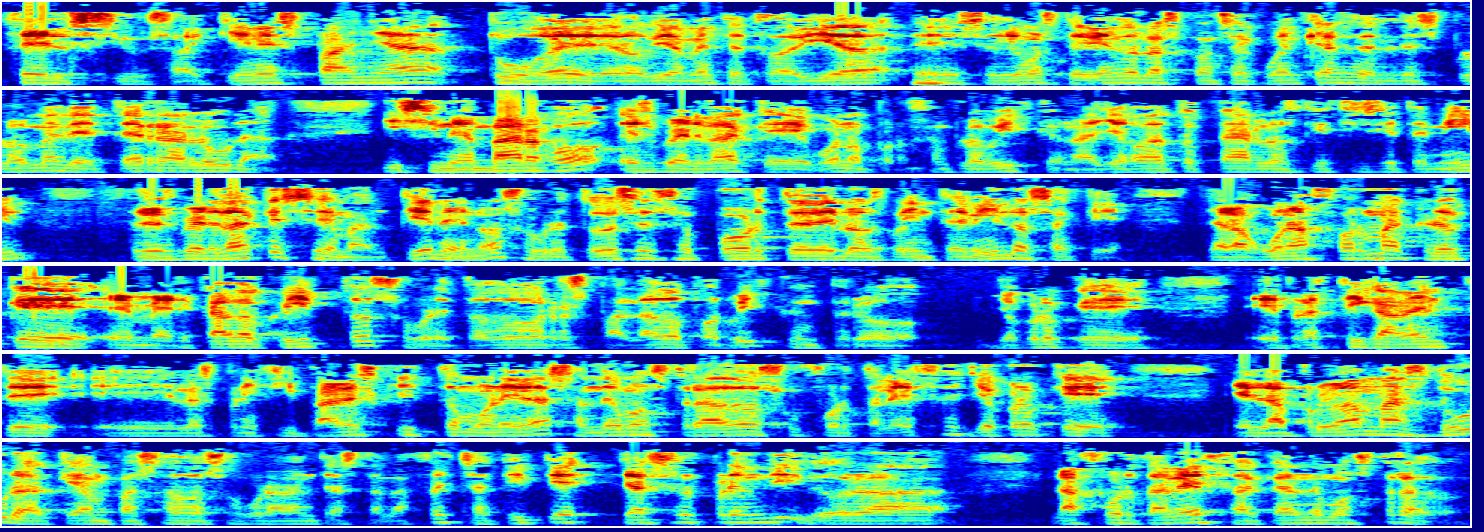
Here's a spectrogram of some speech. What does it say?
Celsius, aquí en España, Together, obviamente todavía eh, seguimos teniendo las consecuencias del desplome de Terra Luna. Y sin embargo, es verdad que, bueno, por ejemplo, Bitcoin ha llegado a tocar los 17.000, pero es verdad que se mantiene, ¿no? Sobre todo ese soporte de los 20.000, o sea que, de alguna forma, creo que el mercado cripto, sobre todo respaldado por Bitcoin, pero yo creo que eh, prácticamente eh, las principales criptomonedas han demostrado su fortaleza. Yo creo que en la prueba más dura que han pasado seguramente hasta la fecha. ¿A ti te, ha sorprendido la, la, fortaleza que han demostrado?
